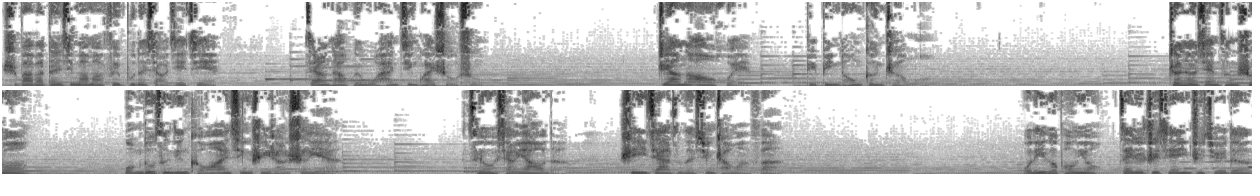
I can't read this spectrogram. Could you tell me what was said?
是爸爸担心妈妈肺部的小结节，才让他回武汉尽快手术。这样的懊悔，比病痛更折磨。张小娴曾说：“我们都曾经渴望爱情是一场盛宴，最后想要的，是一家子的寻常晚饭。”我的一个朋友在这之前一直觉得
